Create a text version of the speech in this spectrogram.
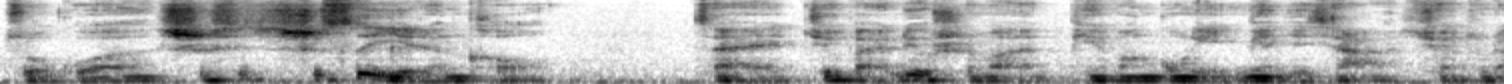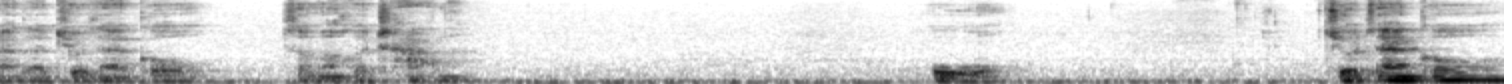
祖国十十四亿人口，在九百六十万平方公里面积下选出来的九寨沟怎么会差呢？五，九寨沟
